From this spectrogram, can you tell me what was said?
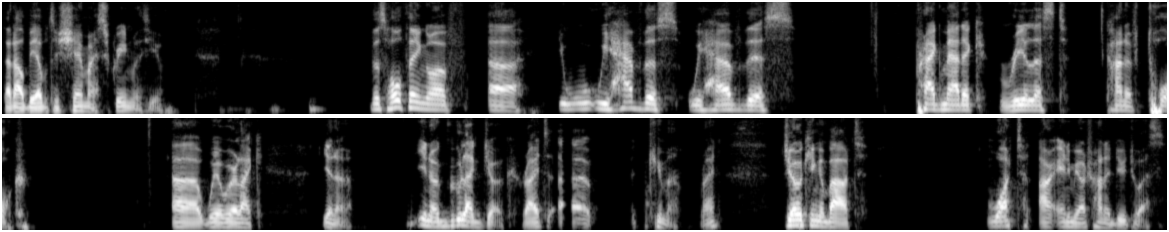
that I'll be able to share my screen with you. This whole thing of, uh, we have this we have this pragmatic realist kind of talk uh where we're like you know you know gulag joke right uh humor right joking about what our enemy are trying to do to us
